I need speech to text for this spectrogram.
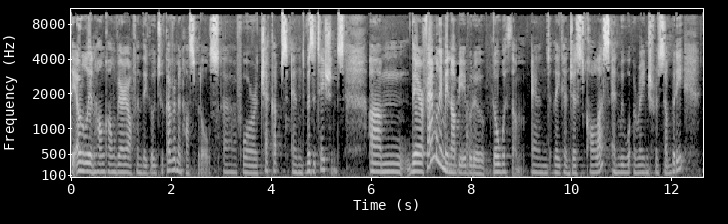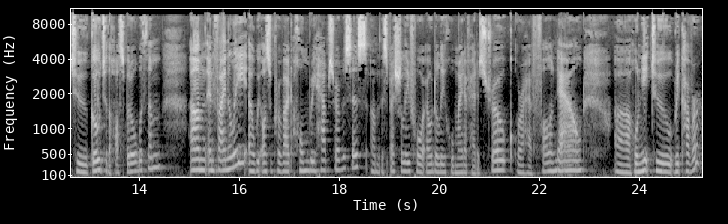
The elderly in Hong Kong very often they go to government hospitals uh, for checkups and visitations. Um, their family may not be able to go with them, and they can just call us, and we will arrange for somebody to go to the hospital with them. Um, and finally, uh, we also provide home rehab services, um, especially for elderly who might have had a stroke or have fallen down, uh, who need to recover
